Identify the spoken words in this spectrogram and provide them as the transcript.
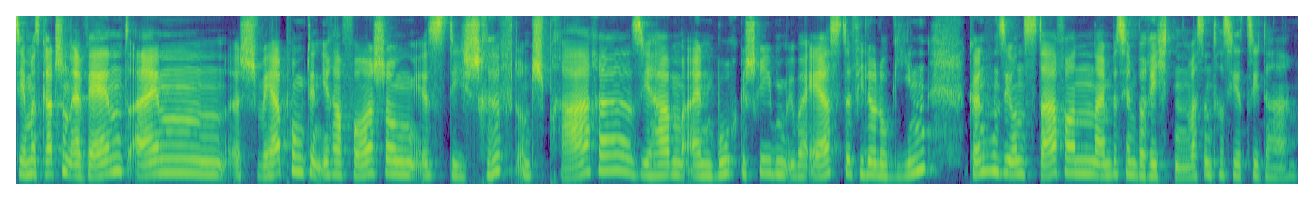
Sie haben es gerade schon erwähnt, ein Schwerpunkt in Ihrer Forschung ist die Schrift und Sprache. Sie haben ein Buch geschrieben über erste Philologien. Könnten Sie uns davon ein bisschen berichten? Was interessiert Sie da?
